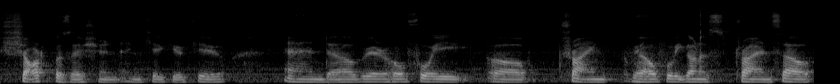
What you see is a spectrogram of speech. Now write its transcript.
short position in QQQ, and uh, we're hopefully uh, trying. We're hopefully gonna try and sell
